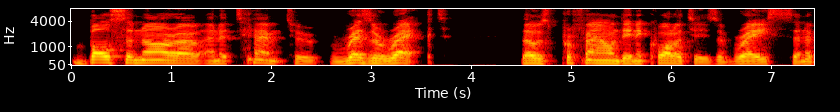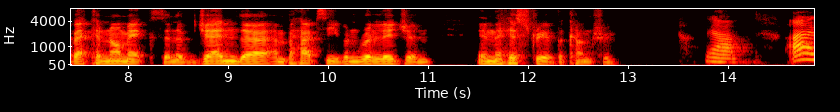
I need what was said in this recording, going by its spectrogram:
Bolsonaro an attempt to resurrect those profound inequalities of race and of economics and of gender and perhaps even religion in the history of the country. Yeah, I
